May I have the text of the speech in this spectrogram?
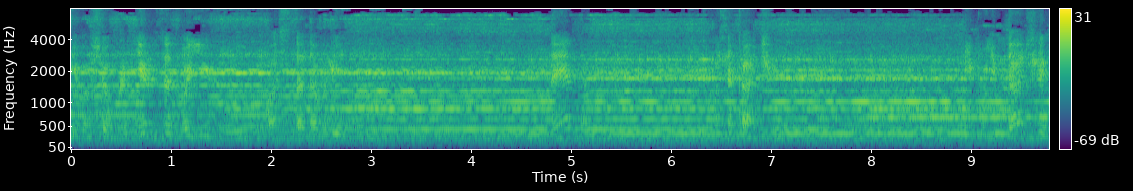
и во всем придерживаться Твоих постановлений. На этом мы заканчиваем. И будем дальше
